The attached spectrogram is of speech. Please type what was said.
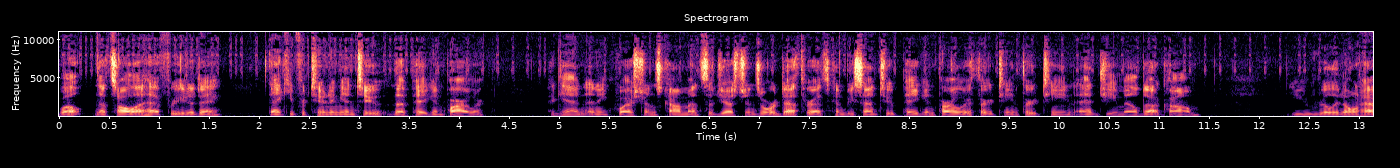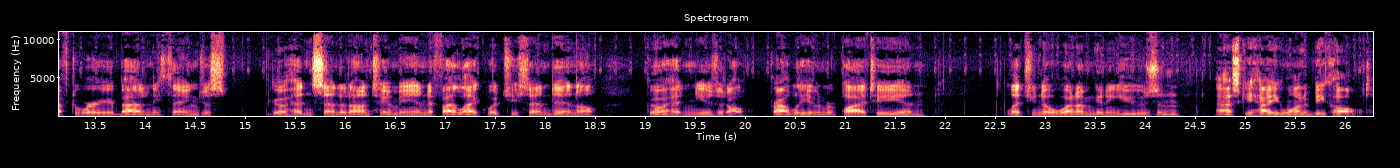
Well, that's all I have for you today. Thank you for tuning into The Pagan Parlor. Again, any questions, comments, suggestions, or death threats can be sent to paganparlor1313 at gmail.com. You really don't have to worry about anything. Just go ahead and send it on to me, and if I like what you send in, I'll go ahead and use it. I'll probably even reply to you and let you know what I'm going to use and ask you how you want to be called.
